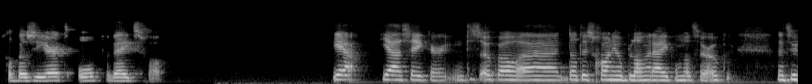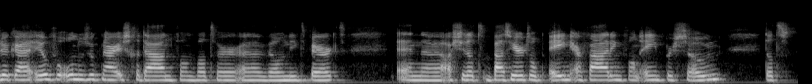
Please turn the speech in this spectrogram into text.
gebaseerd op wetenschap. Ja, ja, zeker. Het is ook wel, dat is gewoon heel belangrijk, omdat er ook natuurlijk heel veel onderzoek naar is gedaan van wat er wel niet werkt. En als je dat baseert op één ervaring van één persoon, dat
